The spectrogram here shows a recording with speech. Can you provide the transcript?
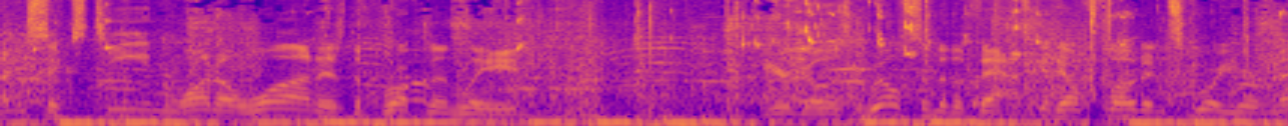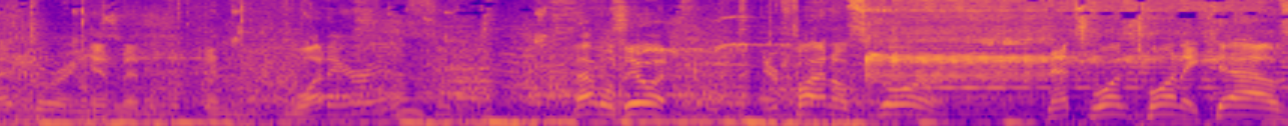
116-101 is the Brooklyn lead. Here goes Wilson to the basket. He'll float and score. You were mentoring him in, in what area? That will do it. Your final score. Nets 120, Cavs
